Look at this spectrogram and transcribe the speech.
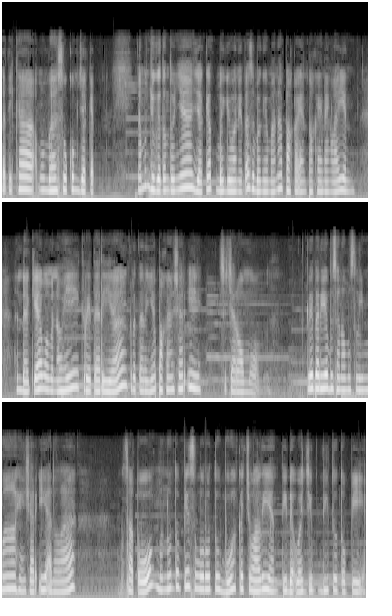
ketika membahas hukum jaket namun juga tentunya jaket bagi wanita sebagaimana pakaian-pakaian yang lain. Hendaknya memenuhi kriteria-kriteria pakaian syar'i secara umum. Kriteria busana muslimah yang syar'i adalah satu, menutupi seluruh tubuh kecuali yang tidak wajib ditutupi.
